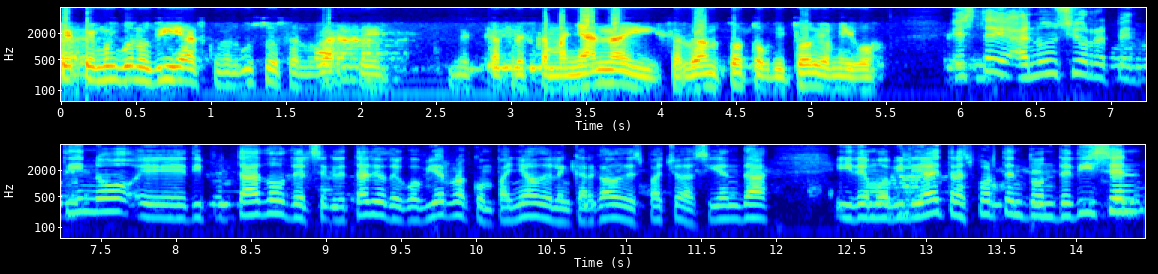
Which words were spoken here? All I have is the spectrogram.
Pepe, muy buenos días, con el gusto de saludarte en esta fresca mañana y saludando a todo tu auditorio, amigo. Este anuncio repentino, eh, diputado del secretario de Gobierno, acompañado del encargado de despacho de Hacienda y de Movilidad y Transporte, en donde dicen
